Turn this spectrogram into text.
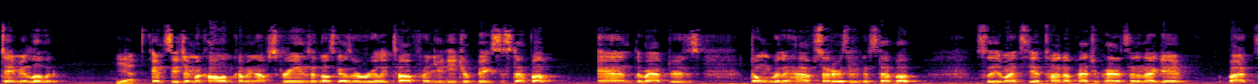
Damian Lillard. Yeah. And CJ McCollum coming off screens, and those guys are really tough, and you need your bigs to step up. And the Raptors don't really have centers who can step up, so you might see a ton of Patrick Patterson in that game. But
